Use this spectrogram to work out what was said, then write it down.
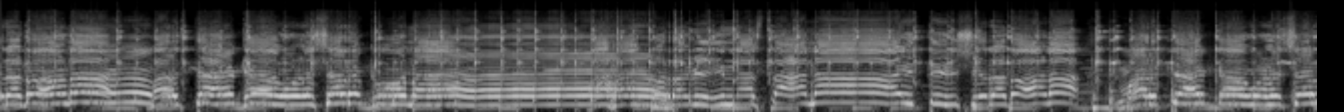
ಐತಿ ಶಿರಡೋಣ ಮರ್ತ್ಯಾಗ ಉಳಸರ ಕೋಣ. ಆಹಾ, ಗುರವಿನ ಸ್ಥಾನ ಐತಿ ಶಿರಡೋಣ ಮರ್ತ್ಯಾಗ ಉಳಸರ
